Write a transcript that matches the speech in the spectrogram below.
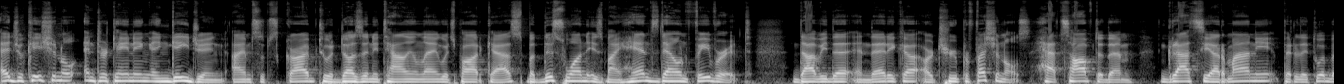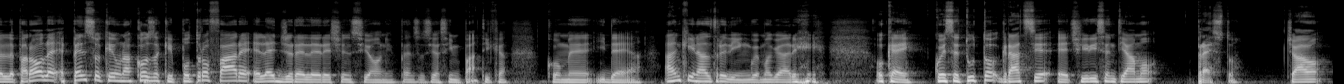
Educational, entertaining, engaging. I am subscribed to a dozen Italian language podcasts, but this one is my hands down favorite. Davide and Erika are true professionals. Hats off to them. Grazie Armani per le tue belle parole e penso che una cosa che potrò fare è leggere le recensioni. Penso sia simpatica come idea. Anche in altre lingue magari. ok, questo è tutto, grazie e ci risentiamo presto. Ciao.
